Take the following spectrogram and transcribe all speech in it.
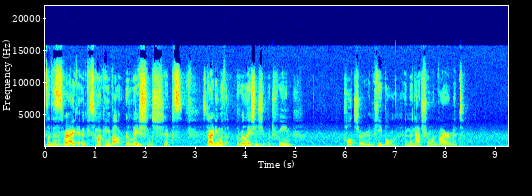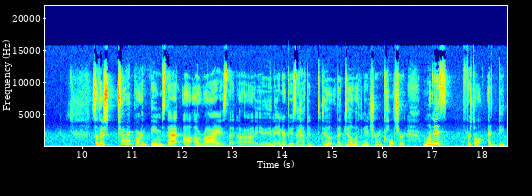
So this is where I get into talking about relationships, starting with the relationship between culture and people and the natural environment. So there's two important themes that uh, arise that uh, in the interviews that have to deal that deal with nature and culture. One is, first of all, a deep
